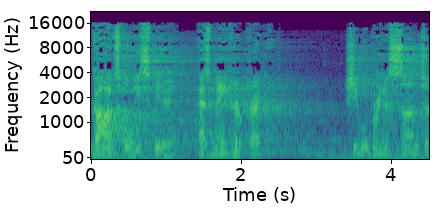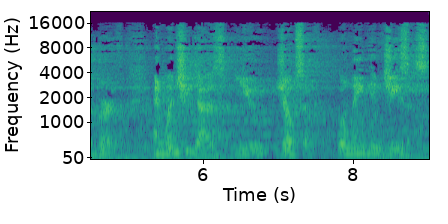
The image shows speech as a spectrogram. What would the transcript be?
God's Holy Spirit has made her pregnant. She will bring a son to birth, and when she does, you, Joseph, will name him Jesus,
